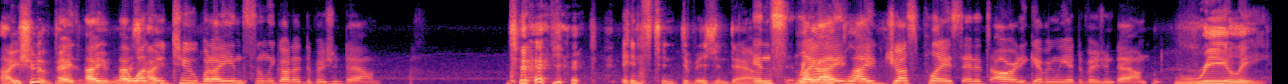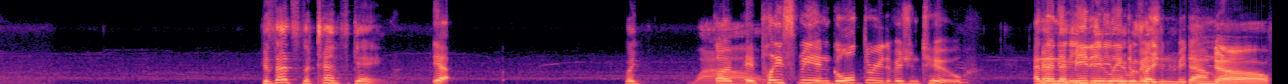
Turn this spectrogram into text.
I should have I, been I, I worse. wasn't 2, but I instantly got a division down. Instant division down. Inst- like, I, haven't I just placed and it's already giving me a division down. Really? Because that's the tenth game. Yeah. Like, wow. So it, placed me in Gold 3 Division 2. And, then, he immediately, like, divisioned me down. No.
